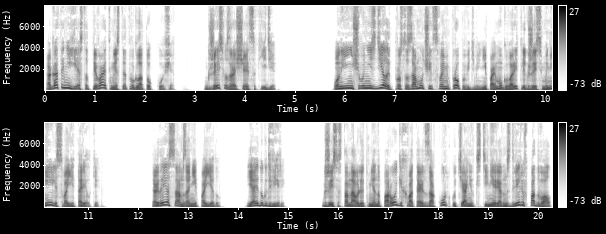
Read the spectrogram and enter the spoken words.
Агата не ест, отпивает вместо этого глоток кофе. Гжесь возвращается к еде. Он ей ничего не сделает, просто замучает своими проповедями. Не пойму, говорит ли Гжесь мне или своей тарелке. Тогда я сам за ней поеду. Я иду к двери. Гжесь останавливает меня на пороге, хватает за куртку, тянет к стене рядом с дверью в подвал,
